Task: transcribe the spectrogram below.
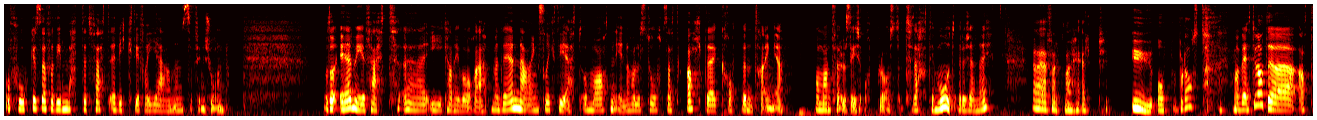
Og fokuset fordi mettet fett er viktig for hjernens funksjon. Og det er mye fett uh, i karnivoret, men det er næringsrik diett, og maten inneholder stort sett alt det kroppen trenger. Og man føler seg ikke oppblåst. Tvert imot, er du ikke enig? Ja, jeg følte meg helt uoppblåst. Man vet jo at, at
